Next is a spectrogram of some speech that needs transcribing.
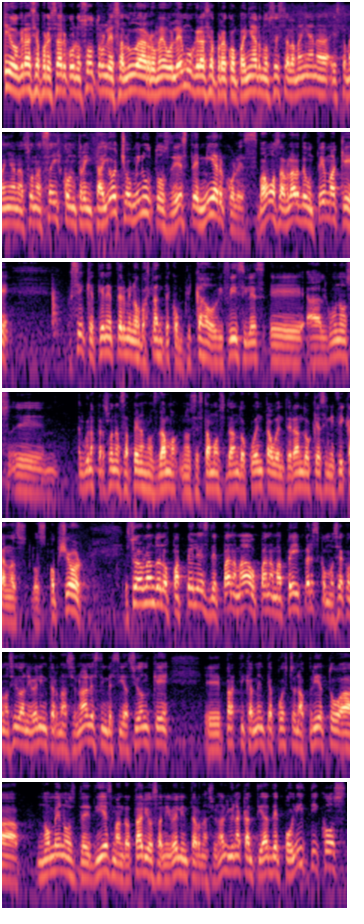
Gracias por estar con nosotros. Les saluda Romeo Lemus. Gracias por acompañarnos esta, la mañana. Esta mañana son las 6 con 38 minutos de este miércoles. Vamos a hablar de un tema que sí que tiene términos bastante complicados, difíciles. Eh, algunos, eh, algunas personas apenas nos, damos, nos estamos dando cuenta o enterando qué significan los, los offshore. Estoy hablando de los papeles de Panamá o Panama Papers, como se ha conocido a nivel internacional, esta investigación que eh, prácticamente ha puesto en aprieto a no menos de 10 mandatarios a nivel internacional y una cantidad de políticos,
